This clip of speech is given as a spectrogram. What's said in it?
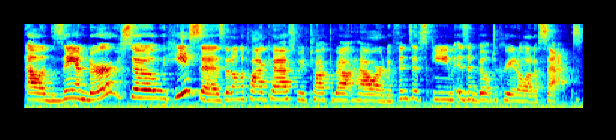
Alexander. So he says that on the podcast we've talked about how our defensive scheme isn't built to create a lot of sacks.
